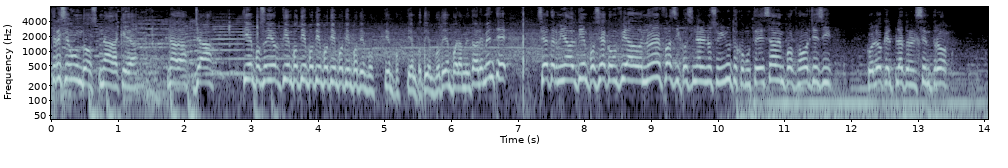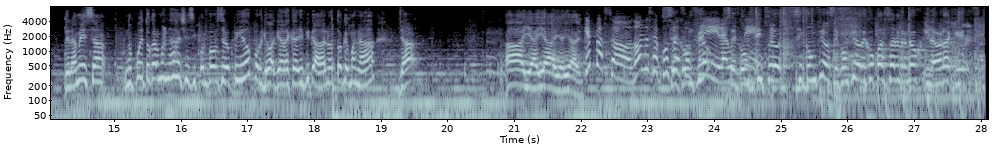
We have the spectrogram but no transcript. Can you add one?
Tres segundos. Nada queda. Nada, ya. Tiempo, señor. Tiempo, tiempo, tiempo, tiempo, tiempo, tiempo. Tiempo, tiempo, tiempo, tiempo. Lamentablemente se ha terminado el tiempo, se ha confiado. No es fácil cocinar en 11 minutos, como ustedes saben. Por favor, Jessy, coloque el plato en el centro de la mesa. No puede tocar más nada, Jessy, por favor, se lo pido, porque va a quedar descalificada. No toque más nada. Ya. Ay, ay, ay, ay, ay. ¿Qué pasó? ¿Dónde se puso a confió, sufrir, se Agustín? confió, pero se confió, se confió, dejó pasar el reloj y la verdad que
